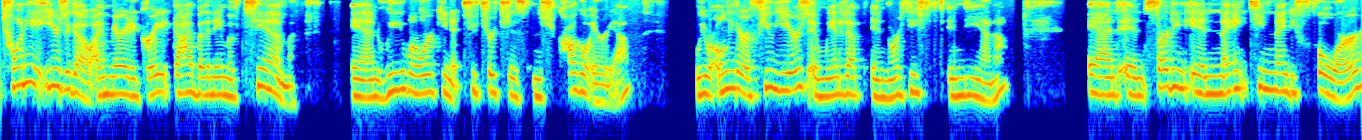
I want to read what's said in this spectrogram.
28 years ago, I married a great guy by the name of Tim, and we were working at two churches in the Chicago area. We were only there a few years and we ended up in Northeast Indiana. And in starting in 1994,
